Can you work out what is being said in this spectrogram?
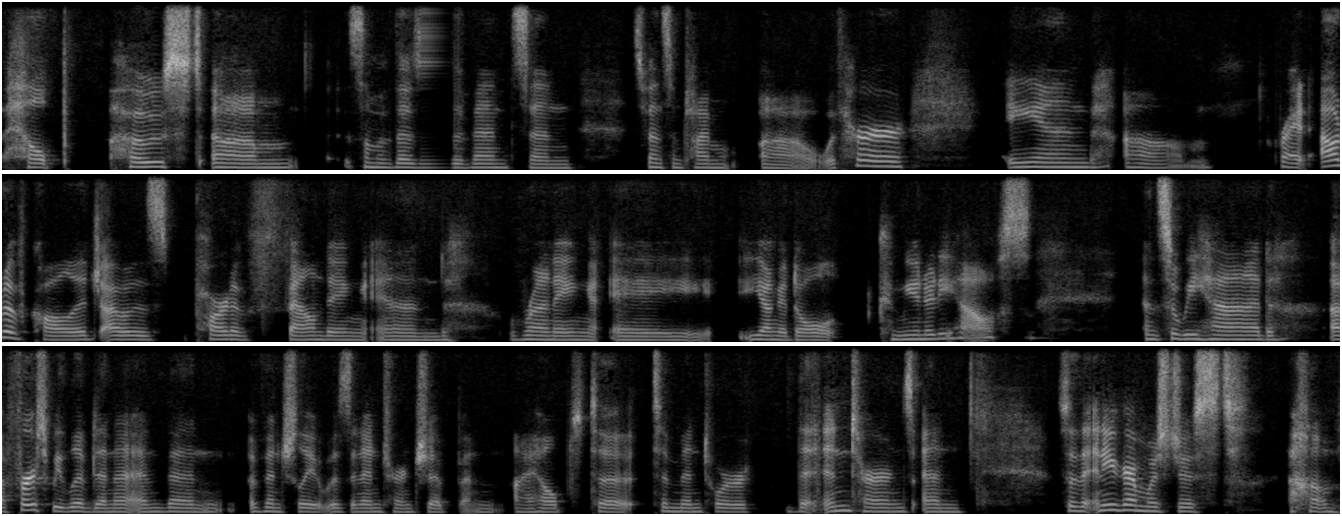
help host um, some of those events and spend some time uh, with her. And um, right out of college, I was part of founding and running a young adult community house. And so we had uh, first we lived in it and then eventually it was an internship and i helped to to mentor the interns. And so the enneagram was just um,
